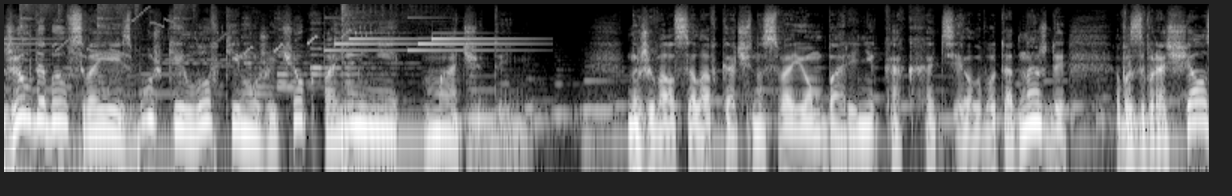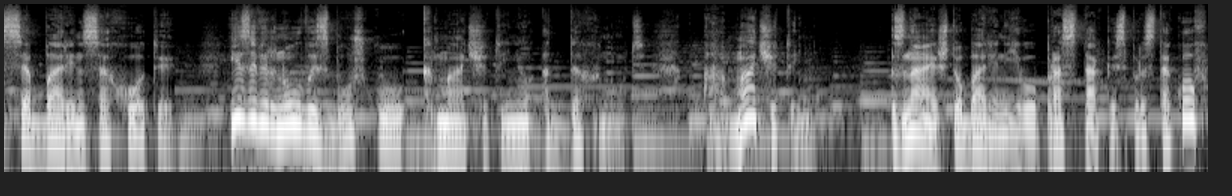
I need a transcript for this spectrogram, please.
Жил да был в своей избушке ловкий мужичок по имени Мачетынь Наживался ловкач на своем барине, как хотел. Вот однажды возвращался барин с охоты и завернул в избушку к мачетыню отдохнуть. А мачетынь, зная, что барин его простак из простаков,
